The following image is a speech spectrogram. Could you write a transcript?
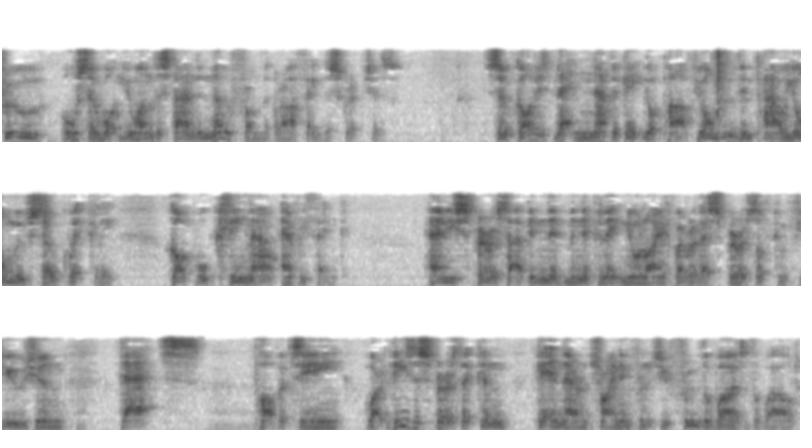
through also what you understand and know from the graphic, the scriptures. So God is letting navigate your path. You're moving power. You'll move so quickly. God will clean out everything. Any spirits that have been manipulating your life, whether they're spirits of confusion, debts, poverty, worry, these are spirits that can get in there and try and influence you through the words of the world.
